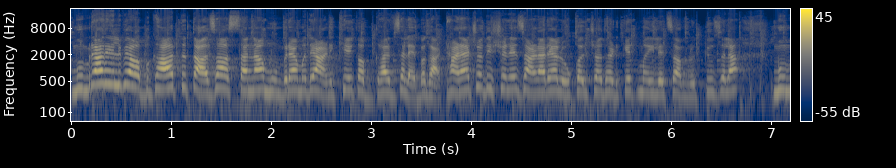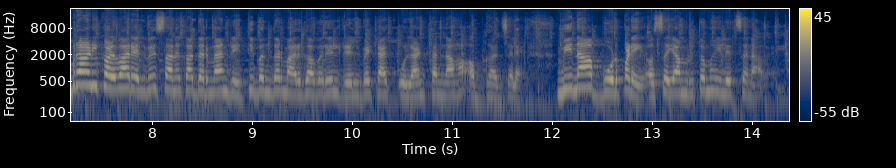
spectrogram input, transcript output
मुंब्रा रेल्वे अपघात ताजा असताना मुंब्र्यामध्ये आणखी एक अपघात झालाय. बघा ठाण्याच्या दिशेने जाणाऱ्या लोकलच्या धडकेत महिलेचा मृत्यू झाला. मुंब्रा आणि कळवा रेल्वे स्थानकादरम्यान रेतीबंदर मार्गावरील रेल्वे ट्रॅक ओलांडताना हा अपघात झालाय. मीना बोडपडे असं या मृत महिलेचं नाव आहे.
